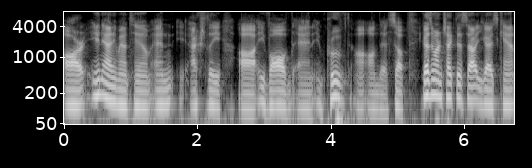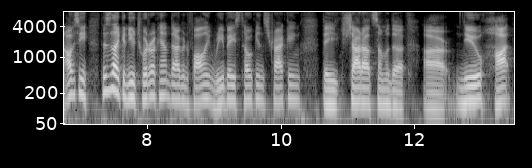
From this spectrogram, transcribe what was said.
are in Adamantium and actually uh, evolved and improved uh, on this. So you guys want to check this out, you guys can. Obviously, this is like a new Twitter account that I've been following, Rebase Tokens Tracking. They shout out some of the uh, new hot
